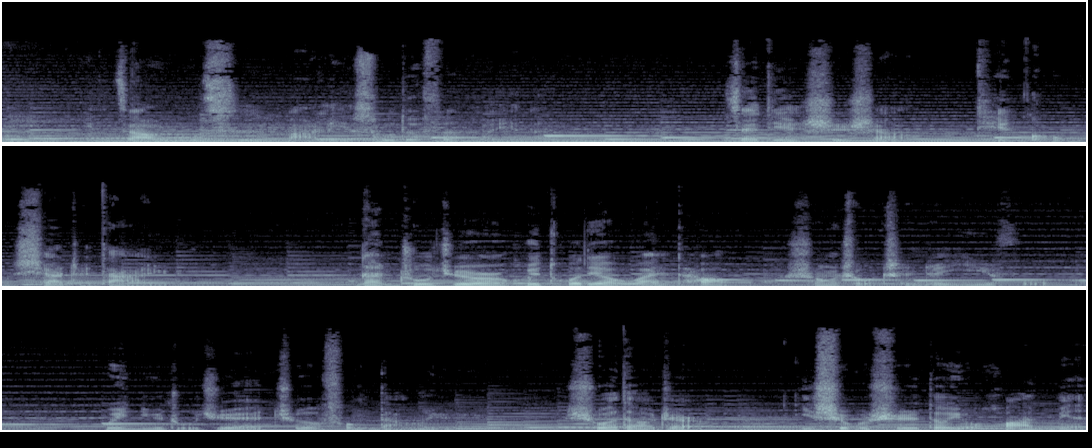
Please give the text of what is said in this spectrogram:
你营造如此玛丽苏的氛围呢？在电视上。天空下着大雨，男主角会脱掉外套，双手撑着衣服，为女主角遮风挡雨。说到这儿，你是不是都有画面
